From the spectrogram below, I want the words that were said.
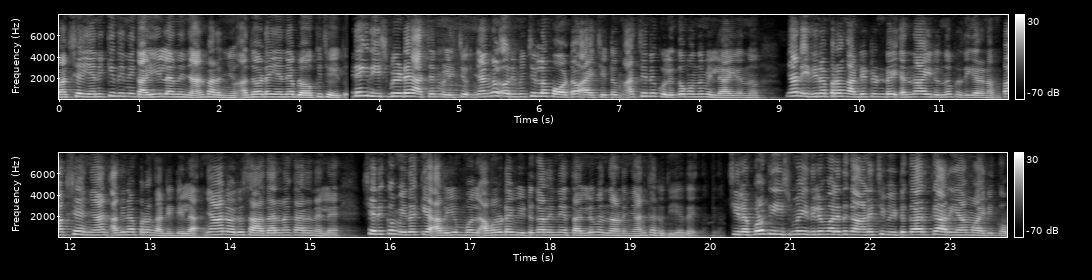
പക്ഷെ എനിക്കിതിന് കഴിയില്ലെന്ന് ഞാൻ പറഞ്ഞു. അതോടെ എന്നെ ബ്ലോക്ക് ചെയ്തു. എന്റെ ഗ്രീഷ്മയുടെ അച്ഛൻ വിളിച്ചു. ഞങ്ങൾ ഒരുമിച്ചുള്ള ഫോട്ടോ അയച്ചിട്ടും അച്ഛന് കുലുക്കമൊന്നുമില്ലായിരുന്നു. ഞാൻ ഇതിനപ്പുറം കണ്ടിട്ടുണ്ട് എന്നായിരുന്നു പ്രതികരണം. പക്ഷേ ഞാൻ അതിനപ്പുറം കണ്ടിട്ടില്ല. ഞാൻ ഒരു സാധാരണക്കാരനല്ലേ? ശരിക്കും ഇതൊക്കെ അറിയുമ്പോൾ അവളുടെ വീട്ടുകാർ എന്നെ തല്ലുമെന്നാണ് ഞാൻ കരുതിയത്. ചിലപ്പോൾ ഗ്രീഷ്മ ഇതിലും വലുത് കാണിച്ച് വീട്ടുകാർക്ക് അറിയാമായിരിക്കും.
